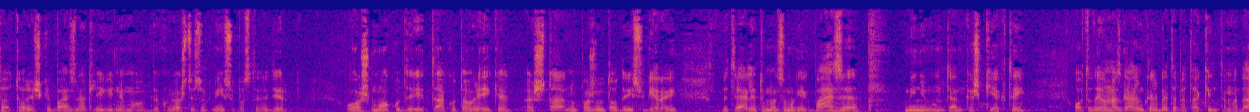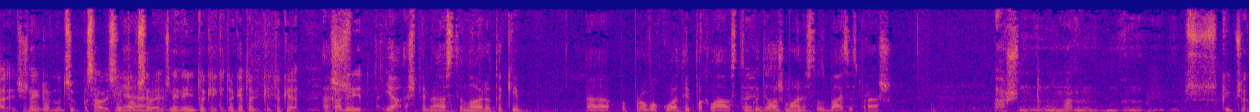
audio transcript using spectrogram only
to, to reiškia bazinio atlyginimo, be kurio aš tiesiog neįsiu pas tave dirbti. O aš moku daryti tą, ko tau reikia, aš tą, nu, pažadu, tau darysiu gerai, bet realiai tu man sumokėk bazę, minimum ten kažkiek tai, o tada jau mes galim kalbėti apie tą kintamą dalį. Žinai, vat pasaulis yra toks yra, žinai, vieni tokie, kitokie, tokie, kitokie. Ką daryti? Jo, aš pirmiausia tai noriu tokį uh, paprovokuotai paklausti, kodėl žmonės tos bazės prašo? Aš, nu, man, kaip čia,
